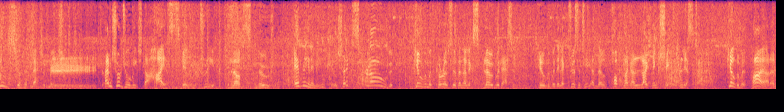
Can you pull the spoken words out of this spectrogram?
use your imagination. And should you reach the highest skill in the tree, bloodsplosion, every enemy you kill shall explode. Kill them with corrosive and they'll explode with acid. Kill them with electricity and they'll pop like a lightning-shaped blister. Kill them with fire and...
